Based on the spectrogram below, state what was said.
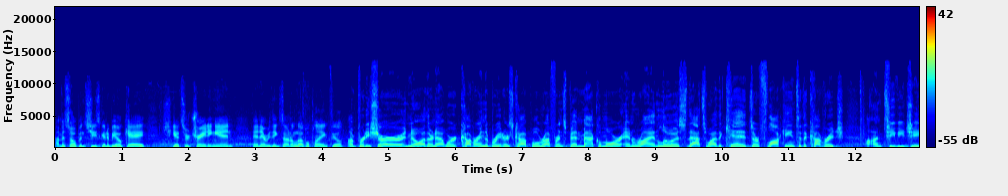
I'm just hoping she's going to be okay. She gets her training in, and everything's on a level playing field. I'm pretty sure no other network covering the Breeders' Cup will reference Ben Macklemore and Ryan Lewis. That's why the kids are flocking to the coverage on TVG.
